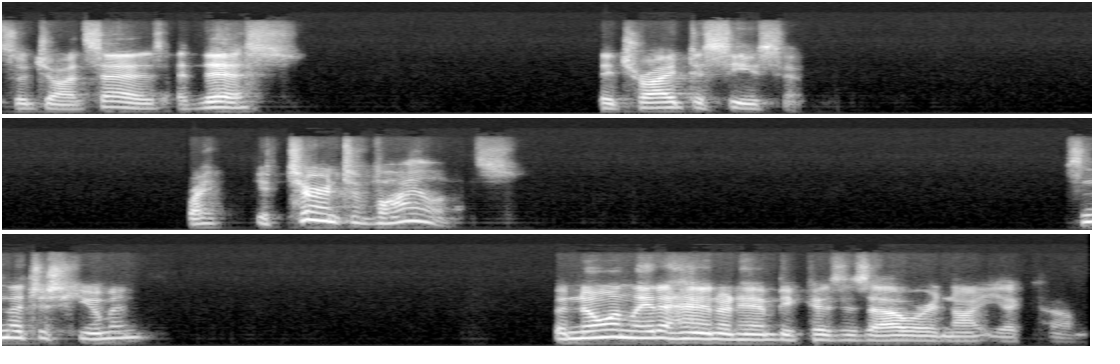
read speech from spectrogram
So John says, at this, they tried to seize him. Right? You turn to violence. Isn't that just human? But no one laid a hand on him because his hour had not yet come.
